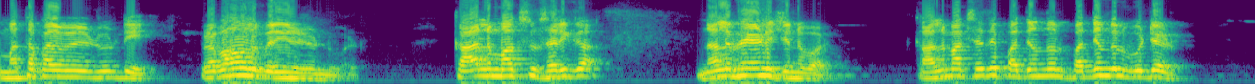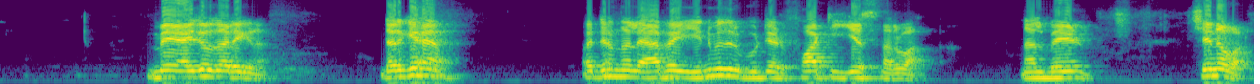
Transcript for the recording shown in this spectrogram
మతపరమైనటువంటి ప్రభావంలో పెరిగినటువంటి వాడు. కార్ల మార్క్స్ సరిగ్గా నలభై ఏళ్ళు చిన్నవాడు. కార్ల మార్క్స్ అయితే పద్దెనిమిది వందలు పద్దెనిమిదిలో పుట్టాడు. మే ఐదో తారీఖున. దర్గా పద్దెనిమిది వందల యాభై ఎనిమిదిలో పుట్టాడు ఫార్టీ ఇయర్స్ తర్వాత. నలభై ఏడు చిన్నవాడు.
